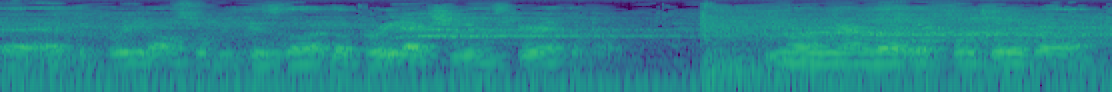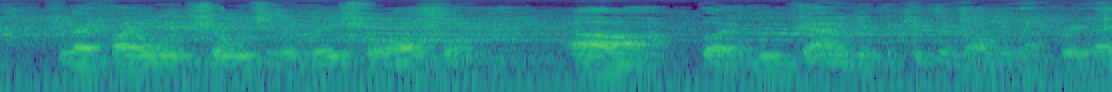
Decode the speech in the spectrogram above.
at the parade also because the the parade actually ends here at the park. You know, we have the, the Fourth of uh, July fireworks show, which is a great show also. Uh, but we've got to get the kids involved in that parade. I,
